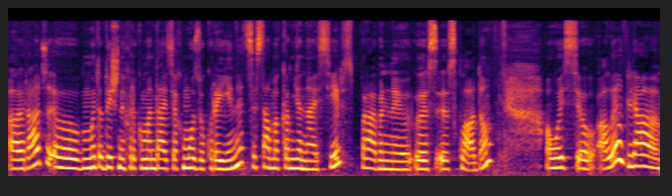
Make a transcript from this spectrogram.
е, е, в методичних рекомендаціях МОЗ України це саме кам'яна сіль з правильним е, складом. Ось, але для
